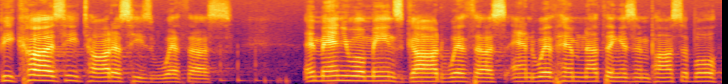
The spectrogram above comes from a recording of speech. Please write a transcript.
Because he taught us he's with us. Emmanuel means God with us, and with him nothing is impossible.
